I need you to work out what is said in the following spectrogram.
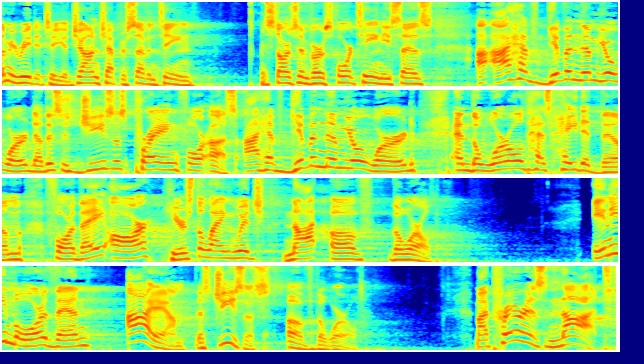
Let me read it to you. John chapter 17 it starts in verse 14. He says, I have given them your word. Now, this is Jesus praying for us. I have given them your word, and the world has hated them, for they are, here's the language, not of the world. Any more than I am. That's Jesus of the world. My prayer is not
